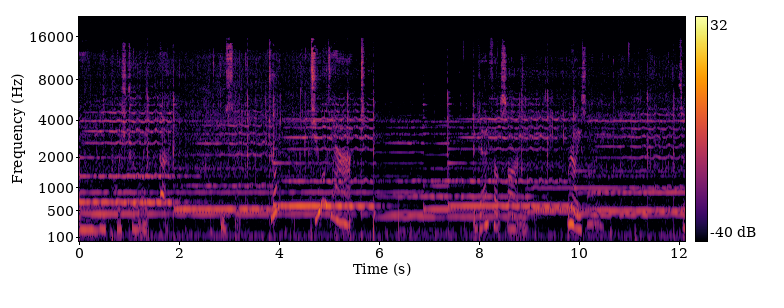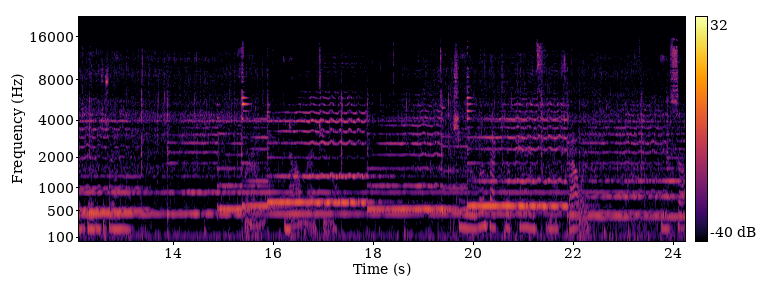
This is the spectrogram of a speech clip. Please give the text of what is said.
and he pushed her like, he said, Don't do that. The dad felt sorry, really sorry. So the baby just ran for She went back to her parents the next hour and saw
